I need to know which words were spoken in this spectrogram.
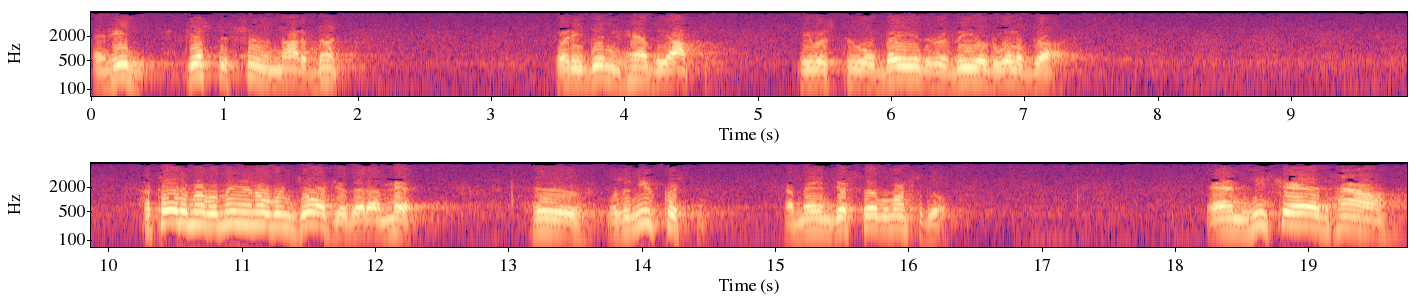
And he'd just as soon not have done it. But he didn't have the option. He was to obey the revealed will of God. I told him of a man over in Georgia that I met who was a new Christian. I met him just several months ago. And he shared how,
